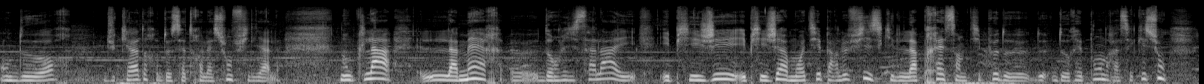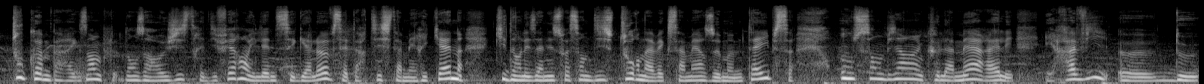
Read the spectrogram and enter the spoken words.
en dehors du cadre de cette relation filiale. Donc là, la mère euh, d'Henri Sala est, piégée, est piégée à moitié par le fils, qui la presse un petit peu de, répondre à ces questions. Tout comme par exemple dans un registre très différent, Hélène Segalov, cette artiste américaine qui dans les années 70 tourne avec sa mère The Mom Tapes, on sent bien que la mère, elle, est, ravie euh, de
